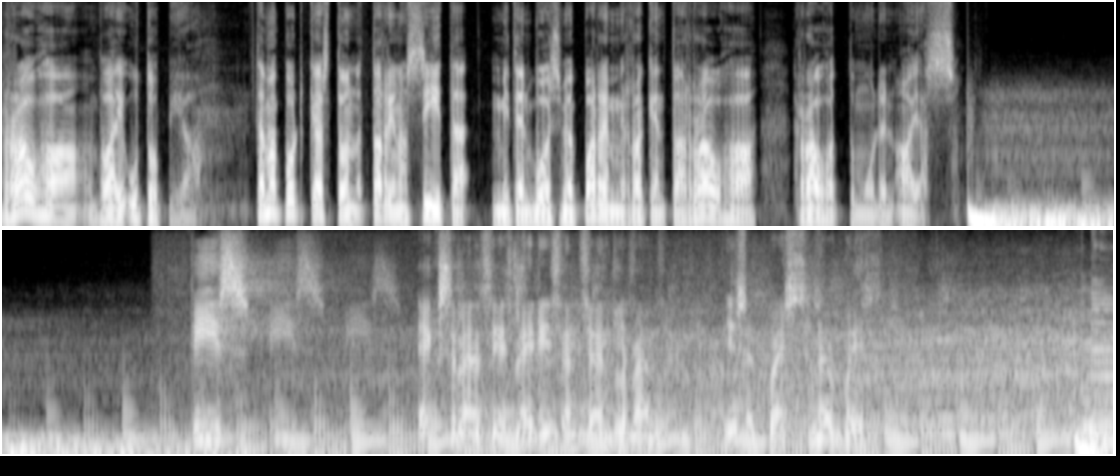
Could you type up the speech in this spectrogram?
Rauhaa vai utopiaa? Tämä podcast on tarina siitä, miten voisimme paremmin rakentaa rauhaa rauhattomuuden ajassa. Peace, excellencies, ladies and gentlemen, is a question of will.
